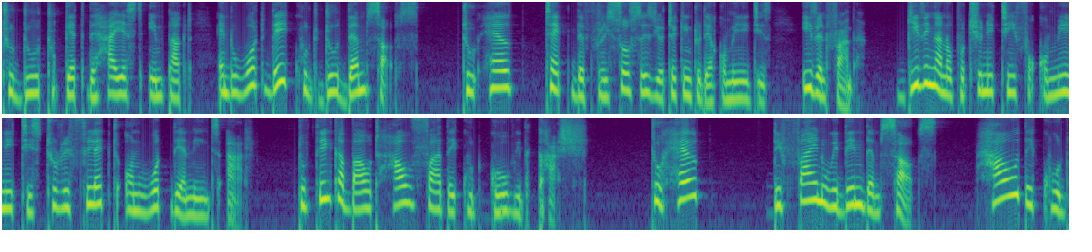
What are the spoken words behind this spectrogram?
to do to get the highest impact, and what they could do themselves to help take the resources you're taking to their communities even further. Giving an opportunity for communities to reflect on what their needs are, to think about how far they could go with cash, to help define within themselves how they could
